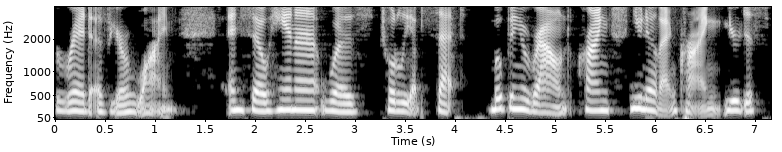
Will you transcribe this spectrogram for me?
rid of your wine. And so Hannah was totally upset, moping around, crying. You know that crying. You're just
